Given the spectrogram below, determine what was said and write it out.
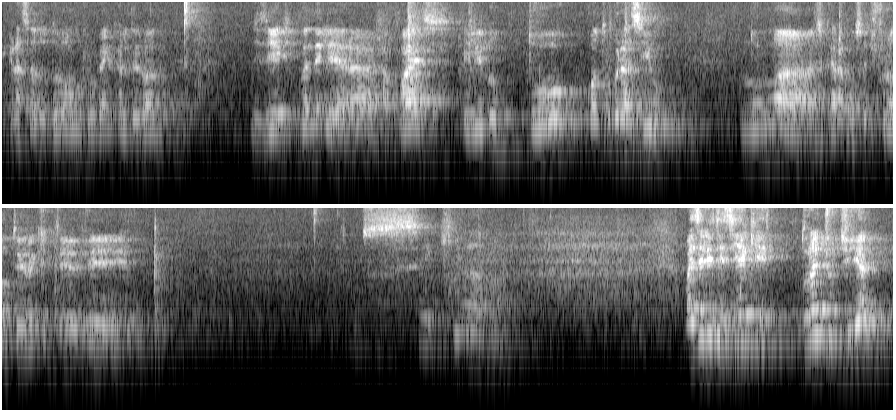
Engraçado, Dom Rubem Calderon dizia que quando ele era rapaz, ele lutou contra o Brasil numa escaramuça de fronteira que teve. Não sei que ano. Mas ele dizia que durante o dia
